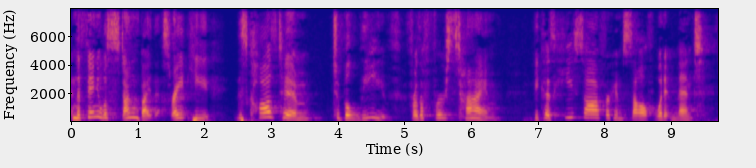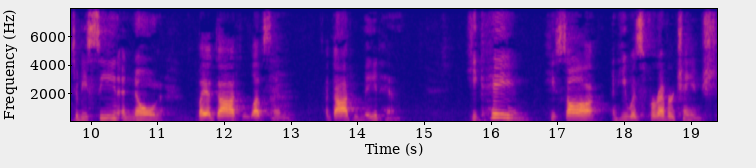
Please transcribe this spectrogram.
And Nathaniel was stunned by this, right? He, this caused him to believe for the first time because he saw for himself what it meant to be seen and known by a God who loves him, a God who made him. He came, he saw, and he was forever changed.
